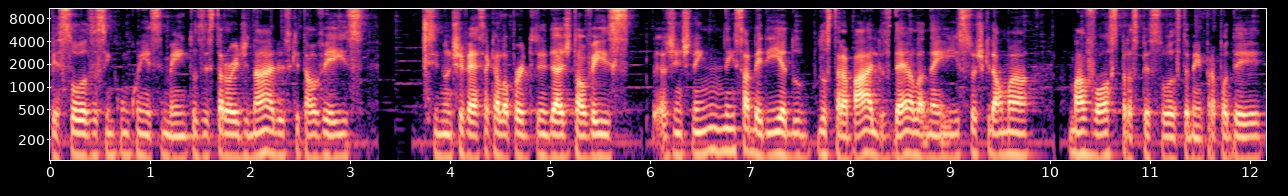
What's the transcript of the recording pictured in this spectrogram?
pessoas assim com conhecimentos extraordinários que talvez se não tivesse aquela oportunidade, talvez a gente nem, nem saberia do, dos trabalhos dela, né? E isso acho que dá uma, uma voz para as pessoas também para poder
